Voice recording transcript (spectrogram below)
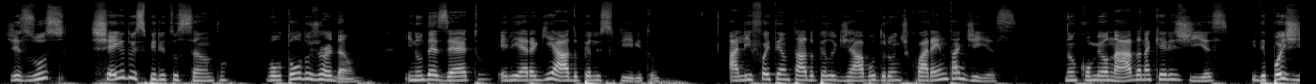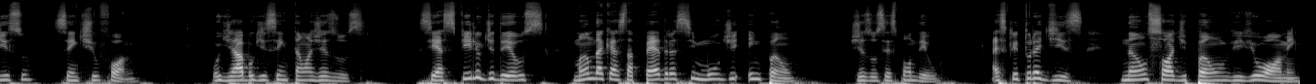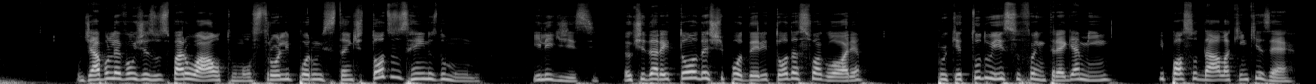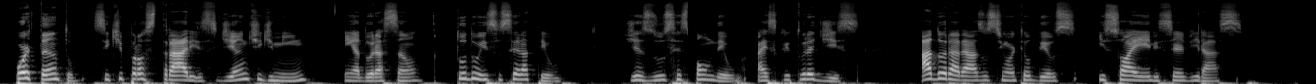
Jesus, cheio do Espírito Santo, voltou do Jordão, e no deserto ele era guiado pelo Espírito. Ali foi tentado pelo diabo durante 40 dias. Não comeu nada naqueles dias, e depois disso sentiu fome. O diabo disse então a Jesus: Se és filho de Deus, manda que esta pedra se mude em pão. Jesus respondeu: A Escritura diz: Não só de pão vive o homem. O diabo levou Jesus para o alto, mostrou-lhe por um instante todos os reinos do mundo, e lhe disse: Eu te darei todo este poder e toda a sua glória, porque tudo isso foi entregue a mim, e posso dá-lo a quem quiser. Portanto, se te prostrares diante de mim, em adoração, tudo isso será teu. Jesus respondeu: A Escritura diz: Adorarás o Senhor teu Deus, e só a ele servirás.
